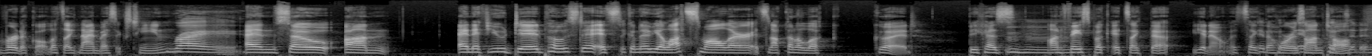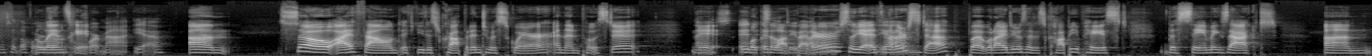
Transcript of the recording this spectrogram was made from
vertical. That's like nine by sixteen. Right. And so, um, and if you did post it, it's going to be a lot smaller. It's not going to look good because on Facebook, it's like the, you know, it's like the horizontal. It it the horizontal landscape. format. Yeah. Um, so I found if you just crop it into a square and then post it, Nice. it, It- looks a lot better. better. So yeah, it's Yeah. another step. But what I do is I just copy paste the same exact um,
